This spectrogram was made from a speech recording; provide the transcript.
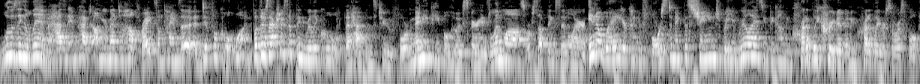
losing a limb has an impact on your mental health, right? Sometimes a, a, difficult one. But there's actually something really cool that happens too for many people who experience limb loss or something similar. In a way, you're kind of forced to make this change, but you realize you've become incredibly creative and incredibly resourceful.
